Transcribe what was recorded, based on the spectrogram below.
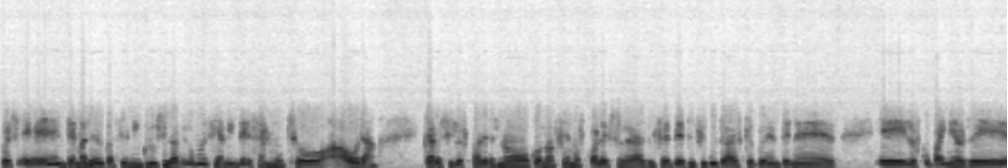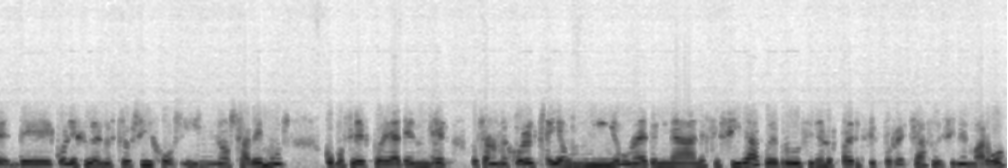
pues eh, en temas de educación inclusiva, que como decía me interesan mucho ahora, claro, si los padres no conocemos cuáles son las diferentes dificultades que pueden tener eh, los compañeros de, de colegio de nuestros hijos y no sabemos cómo se les puede atender, pues a lo mejor el que haya un niño con una determinada necesidad puede producir en los padres cierto rechazo y sin embargo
